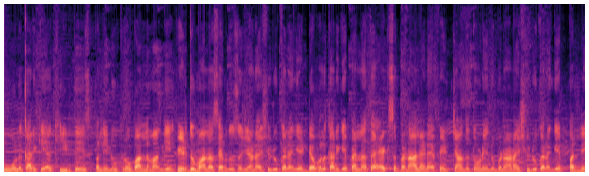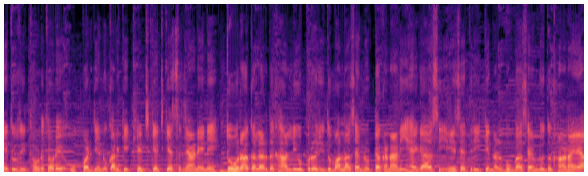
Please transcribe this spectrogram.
ਗੋਲ ਕਰਕੇ ਅਖੀਰ ਤੇ ਇਸ ਪੱਲੇ ਨੂੰ ਉੱਪਰੋਂ ਬੰਨ ਲਵਾਂਗੇ। ਫਿਰ ਦੁਮਾਲਾ ਸਾਹਿਬ ਨੂੰ ਸਜਾਉਣਾ ਸ਼ੁਰੂ ਕਰਾਂਗੇ। ਡਬਲ ਕਰਕੇ ਪਹਿਲਾਂ ਤਾਂ ਐਕਸ ਬਣਾ ਲੈਣਾ ਹੈ, ਫਿਰ ਚੰਦ ਤੋੜੇ ਨੂੰ ਬਣਾਉਣਾ ਸ਼ੁਰੂ ਕਰਾਂਗੇ ਪੱਲੇ ਤੁਸੀਂ ਥੋੜੇ ਥੋੜੇ ਉੱਪਰ ਜਿਹਨੂੰ ਕਰਕੇ ਖਿੱਚ ਖਿੱਚ ਕੇ ਸਜਾਣੇ ਨੇ। ਦੋਹਰਾ ਕਲਰ ਦਿਖਾਉਣ ਲਈ ਉੱਪਰੋਂ ਜੀ ਦੁਮਾਲਾ ਸਾਹਿਬ ਨੂੰ ਢਕਣਾ ਨਹੀਂ ਹੈਗਾ। ਅਸੀਂ ਇਸੇ ਤਰੀਕੇ ਨਾਲ ਬੁੰਗਾ ਸਾਹਿਬ ਨੂੰ ਦਿਖਾਣਾ ਹੈ।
